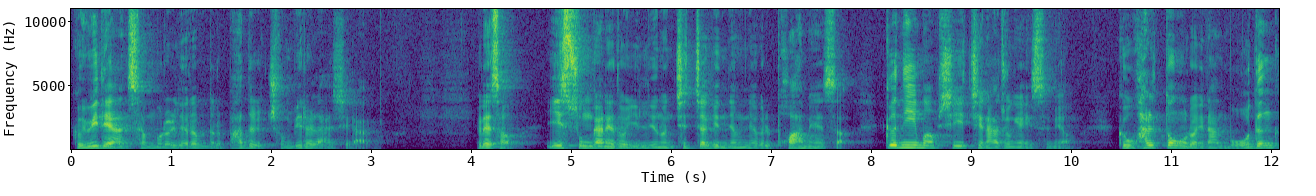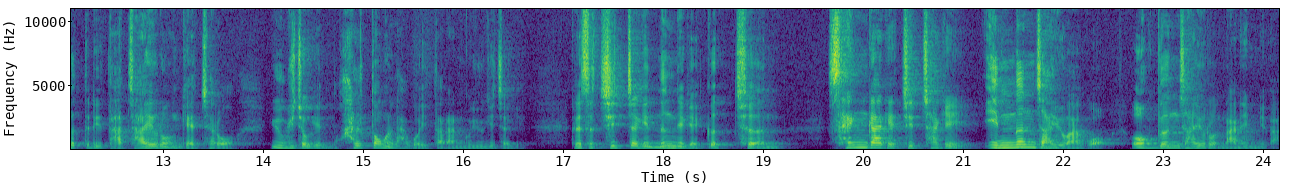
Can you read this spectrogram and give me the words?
그 위대한 선물을 여러분들은 받을 준비를 하시라고. 그래서 이 순간에도 인류는 지적인 영역을 포함해서 끊임없이 진화 중에 있으며 그 활동으로 인한 모든 것들이 다 자유로운 개체로 유기적인 활동을 하고 있다라는 거 유기적인. 그래서 지적인 능력의 끝은 생각에 집착이 있는 자유하고 없는 자유로 나뉩니다.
